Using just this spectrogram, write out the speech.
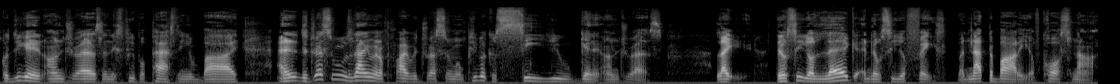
because you get undressed and there's people passing you by. And the dressing room is not even a private dressing room. People could see you getting undressed. Like, they'll see your leg and they'll see your face, but not the body. Of course not.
